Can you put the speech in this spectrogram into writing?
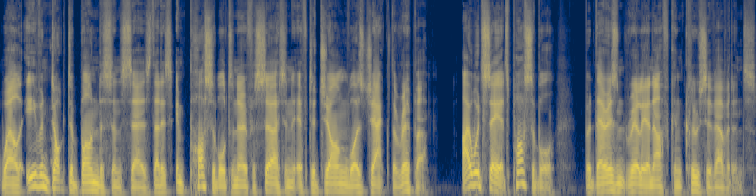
Well, even Dr. Bondeson says that it's impossible to know for certain if De Jong was Jack the Ripper. I would say it's possible, but there isn't really enough conclusive evidence.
